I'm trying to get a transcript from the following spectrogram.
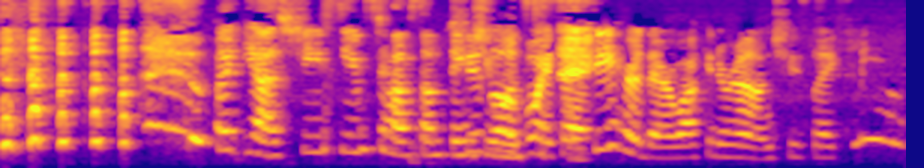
but yes, she seems to have something She's she wants voice. to say. I see her there walking around. She's like, meow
